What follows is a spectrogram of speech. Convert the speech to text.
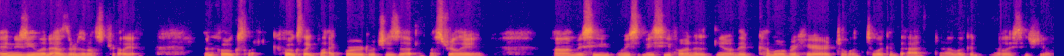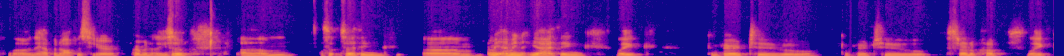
in New Zealand as there's in Australia. And folks like folks like Blackbird, which is an Australian um, VC, VC fund, uh, you know, they've come over here to look to look at that, uh, look at deal flow, and they have an office here permanently. So, um, so, so I think, um, I mean, I mean, yeah, I think like compared to compared to startup hubs like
